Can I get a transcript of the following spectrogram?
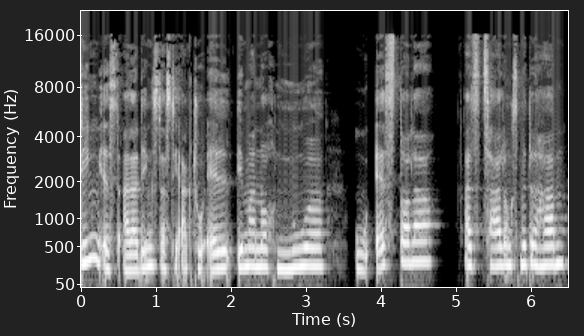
Ding ist allerdings, dass die aktuell immer noch nur US-Dollar als Zahlungsmittel haben.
